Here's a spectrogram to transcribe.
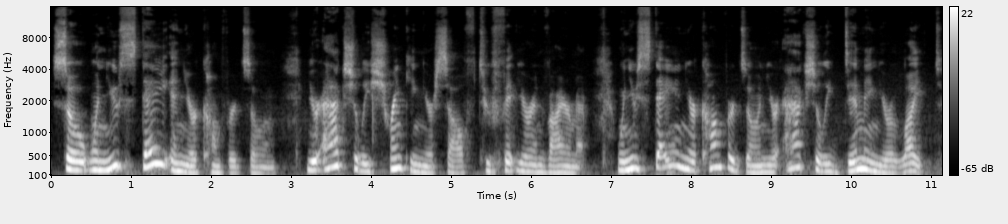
So when you stay in your comfort zone, you're actually shrinking yourself to fit your environment. When you stay in your comfort zone, you're actually dimming your light.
